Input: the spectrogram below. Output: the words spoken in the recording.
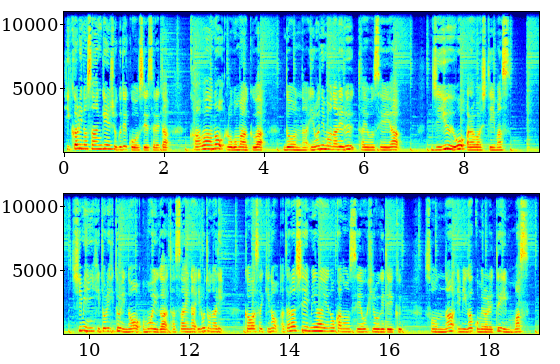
光の三原色で構成された川のロゴマークは、どんな色にもなれる多様性や自由を表しています。市民一人一人の思いが多彩な色となり、川崎の新しい未来への可能性を広げていく、そんな意味が込められています。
